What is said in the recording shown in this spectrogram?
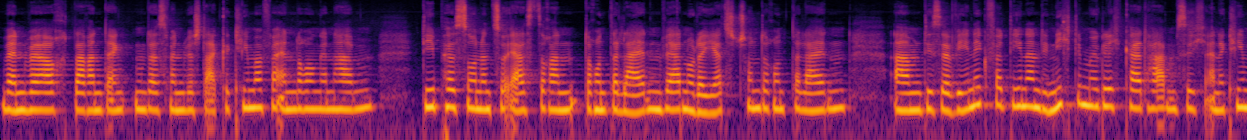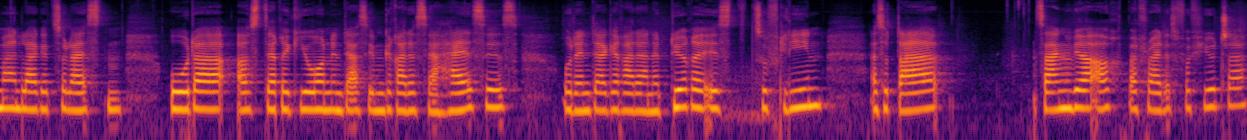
wenn wir auch daran denken, dass wenn wir starke Klimaveränderungen haben, die Personen zuerst daran, darunter leiden werden oder jetzt schon darunter leiden, ähm, die sehr wenig verdienen, die nicht die Möglichkeit haben, sich eine Klimaanlage zu leisten oder aus der Region, in der es eben gerade sehr heiß ist oder in der gerade eine Dürre ist, zu fliehen. Also da sagen wir auch bei Fridays for Future,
